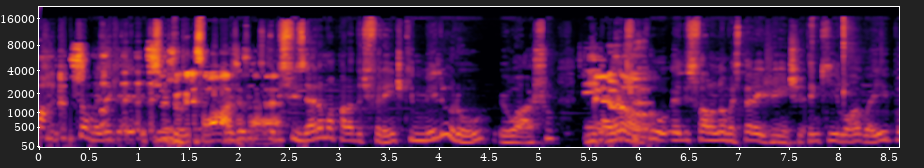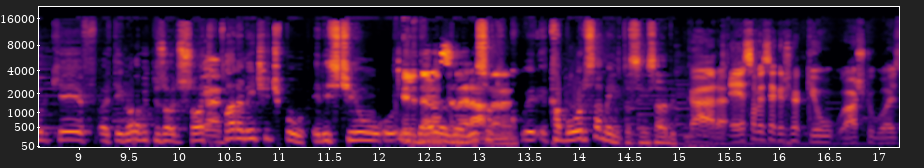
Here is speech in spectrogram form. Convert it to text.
é, que, então, mas é que esse No jogo ele é só babaca, Mas eles, sabe? eles fizeram uma parada diferente que melhorou, eu acho. Melhorou. Tipo, eles falam, não, mas peraí, gente, tem que ir logo aí, porque tem nove episódios só, que É. claramente, tipo, eles tinham o- Ele ali, acelerada, né? acabou o orçamento, assim, sabe? Cara, essa vai ser a crítica que eu acho que o Góis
